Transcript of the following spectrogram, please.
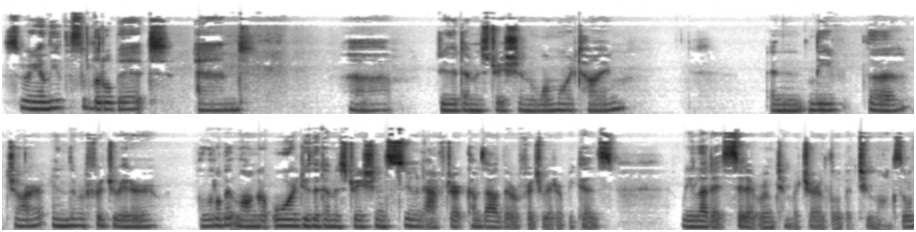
So we're going to leave this a little bit and uh, do the demonstration one more time and leave the jar in the refrigerator a little bit longer or do the demonstration soon after it comes out of the refrigerator because we let it sit at room temperature a little bit too long. So we're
